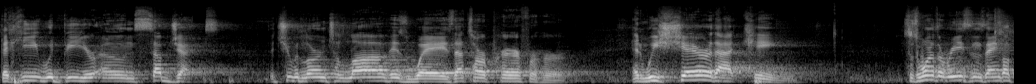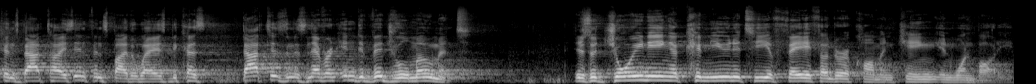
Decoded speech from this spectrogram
that he would be your own subject, that you would learn to love his ways. That's our prayer for her. And we share that king. So it's one of the reasons Anglicans baptize infants, by the way, is because baptism is never an individual moment. It is a joining a community of faith under a common king in one body.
